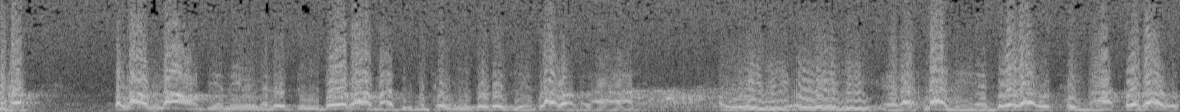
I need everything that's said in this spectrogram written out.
နော်ဘလောက်လှအောင်ပြင်းနေမလို့တူဒေါသမှာသူမထုံးဘူးဆိုလို့ရှိရင်လှပါမလားအဝေးကြီးအဝေးကြီးအဲ့ဒါလှခြင်းရင်ဒေါသကိုထိမ့်မှဒေါသကို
